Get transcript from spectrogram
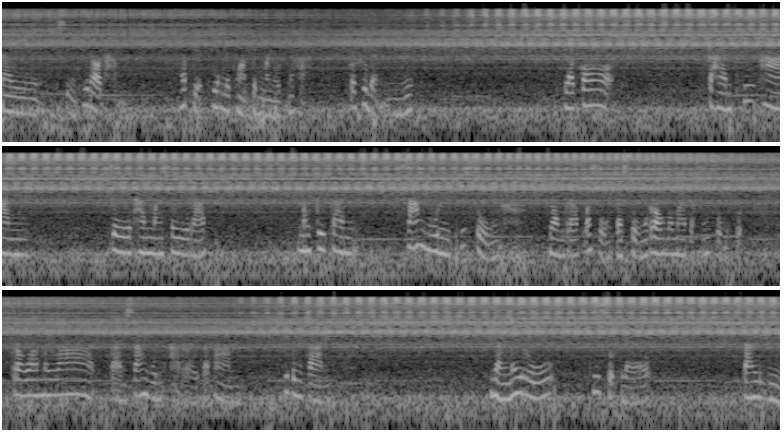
ในสิ่งที่เราทำถ้าเปรียบเทียบในความเป็นมนุษย์นะคะ ก็คือแบบนี้ แล้วก็การที่ทาน เจทานมังสวิรัตมันคือการสร้างบุญที่สูงค่ะ ยอมรับว่าสูงแต่สูงรองลงมาจากที่สูงสุด เพราะว่าไม่ว่าการสร้างบุญอะไรก็ตาม ที่เป็นการ ยังไม่รู้ที่สุดแล้ว การหลีกหนี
